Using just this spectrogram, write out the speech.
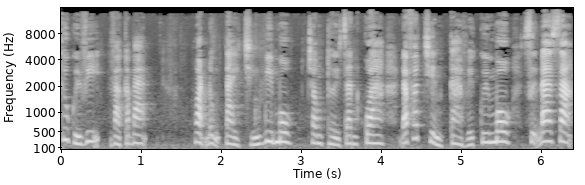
Thưa quý vị và các bạn, hoạt động tài chính vi mô trong thời gian qua đã phát triển cả về quy mô, sự đa dạng,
